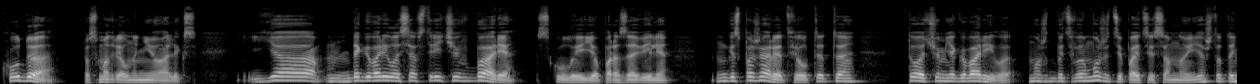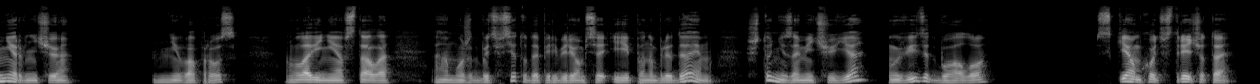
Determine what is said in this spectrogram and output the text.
Куда? посмотрел на нее Алекс. Я договорилась о встрече в баре. Скулы ее порозовели. Госпожа Редфилд, это то, о чем я говорила. Может быть, вы можете пойти со мной? Я что-то нервничаю. Не вопрос. Лавиния встала. А может быть, все туда переберемся и понаблюдаем, что не замечу я, увидит Буало. С кем хоть встреча-то?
